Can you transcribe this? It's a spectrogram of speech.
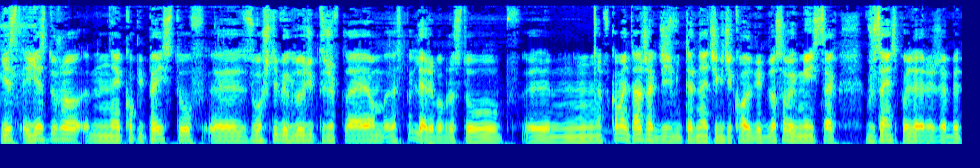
jest, jest dużo em, copy-pastów e, złośliwych ludzi, którzy wklejają spoilery po prostu w, w komentarzach, gdzieś w internecie, gdziekolwiek, w losowych miejscach, wrzucają spoilery, żeby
